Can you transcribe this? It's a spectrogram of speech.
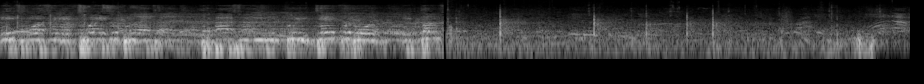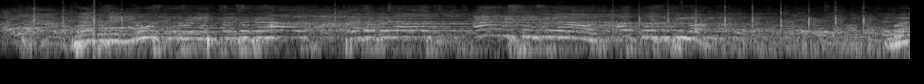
It was like a twice of bullet. The batsman even couldn't take the ball. It comes. A loose delivery and he's finishing it out. Goes the finger. The the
